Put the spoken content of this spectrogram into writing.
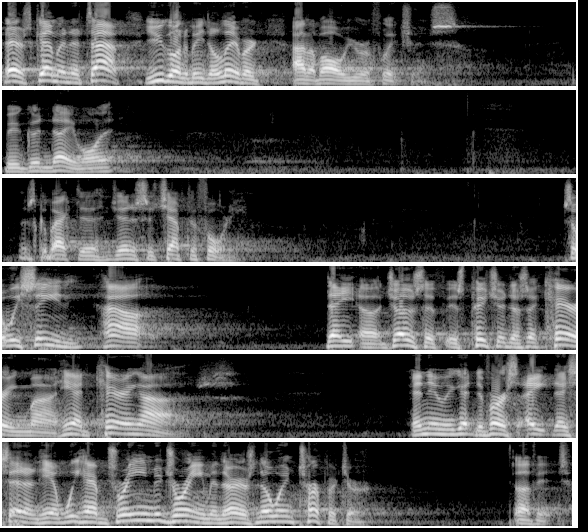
There's coming a time you're going to be delivered out of all your afflictions. Be a good day, won't it? Let's go back to Genesis chapter 40. So we see how they, uh, Joseph is pictured as a caring mind. He had caring eyes. And then we get to verse 8. They said unto him, We have dreamed a dream, and there is no interpreter of it.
